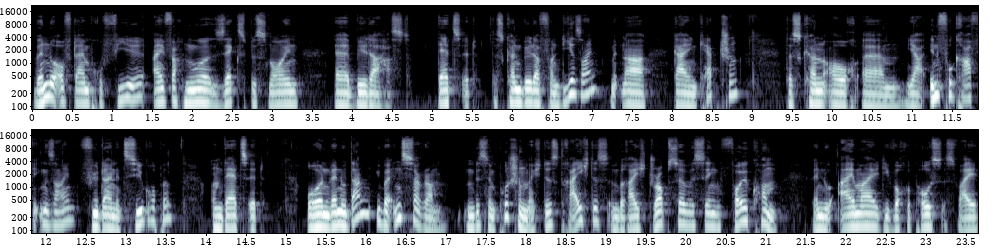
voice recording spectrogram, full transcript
wenn du auf deinem Profil einfach nur sechs bis neun äh, Bilder hast. That's it. Das können Bilder von dir sein mit einer geilen Caption. Das können auch ähm, ja, Infografiken sein für deine Zielgruppe und that's it. Und wenn du dann über Instagram ein bisschen pushen möchtest, reicht es im Bereich Drop Servicing vollkommen, wenn du einmal die Woche postest, weil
